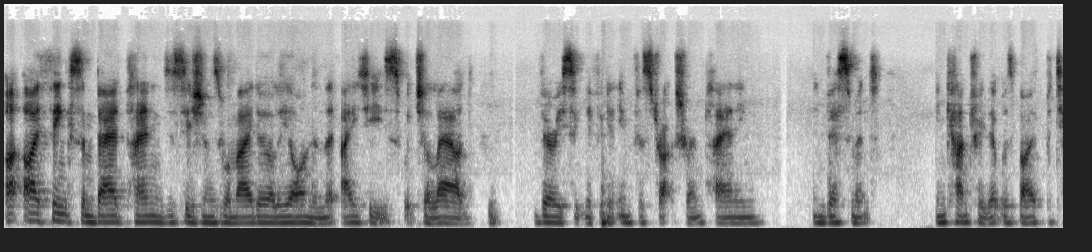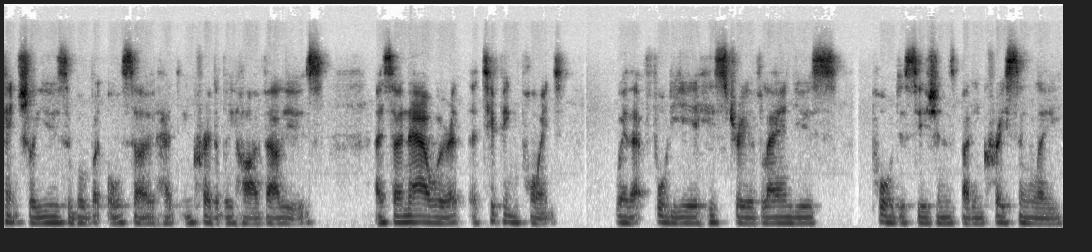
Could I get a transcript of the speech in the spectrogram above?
I, I think some bad planning decisions were made early on in the 80s, which allowed very significant infrastructure and planning investment in country that was both potentially usable but also had incredibly high values. And so now we're at a tipping point where that 40 year history of land use, poor decisions, but increasingly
